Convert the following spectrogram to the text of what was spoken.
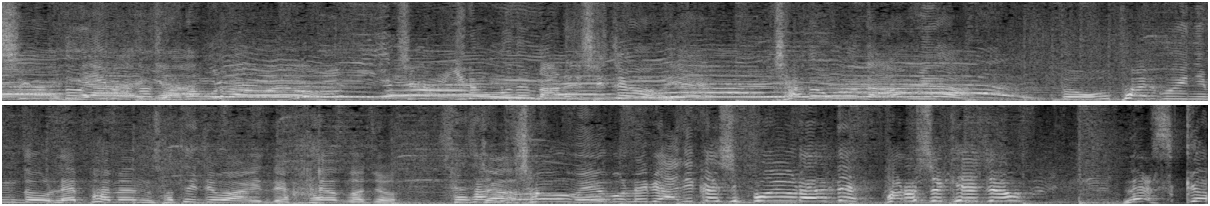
지금도 입에서 자동으로 나와요. 지금 이런 분들 많으시죠? 예 자동으로 나옵니다. 또 5892님도 랩하면 서태지와 아이들 하여가죠. 세상 처음 외워본 랩이 아닐까 싶어요. 라는데 바로 시작해야죠 Let's go.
